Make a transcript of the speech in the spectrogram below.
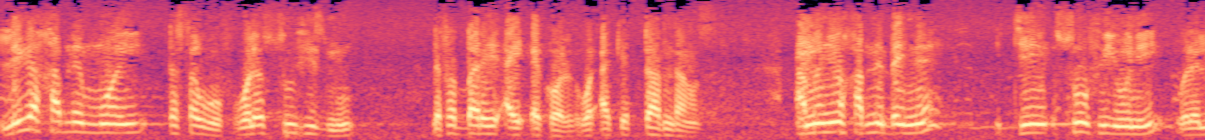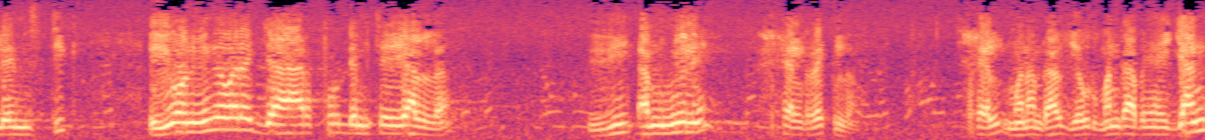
li nga xam ne mooy tasawuf wala soufisme dafa bari ay école wala ak tendance am na ñoo xam ne dañ ne ci suufi yoon yi wala les mystiques yoon wi nga war a jaar pour dem ci yàlla li am ñu ne xel rek la xel maanaam daal yow mën ngaa bañ a jàng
